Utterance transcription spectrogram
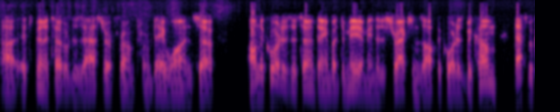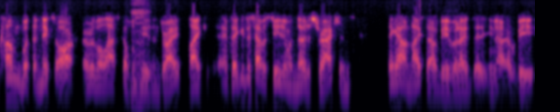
uh, it's been a total disaster from from day one. So on the court is its own thing, but to me, I mean, the distractions off the court has become that's become what the Knicks are over the last couple Mhm. seasons, right? Like if they could just have a season with no distractions, think how nice that would be. But I, you know, it would be.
